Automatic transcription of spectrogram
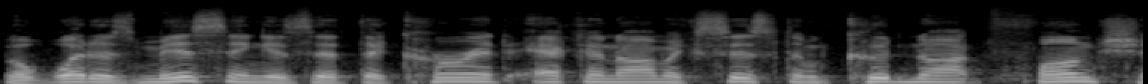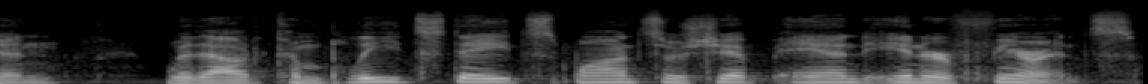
But what is missing is that the current economic system could not function without complete state sponsorship and interference.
